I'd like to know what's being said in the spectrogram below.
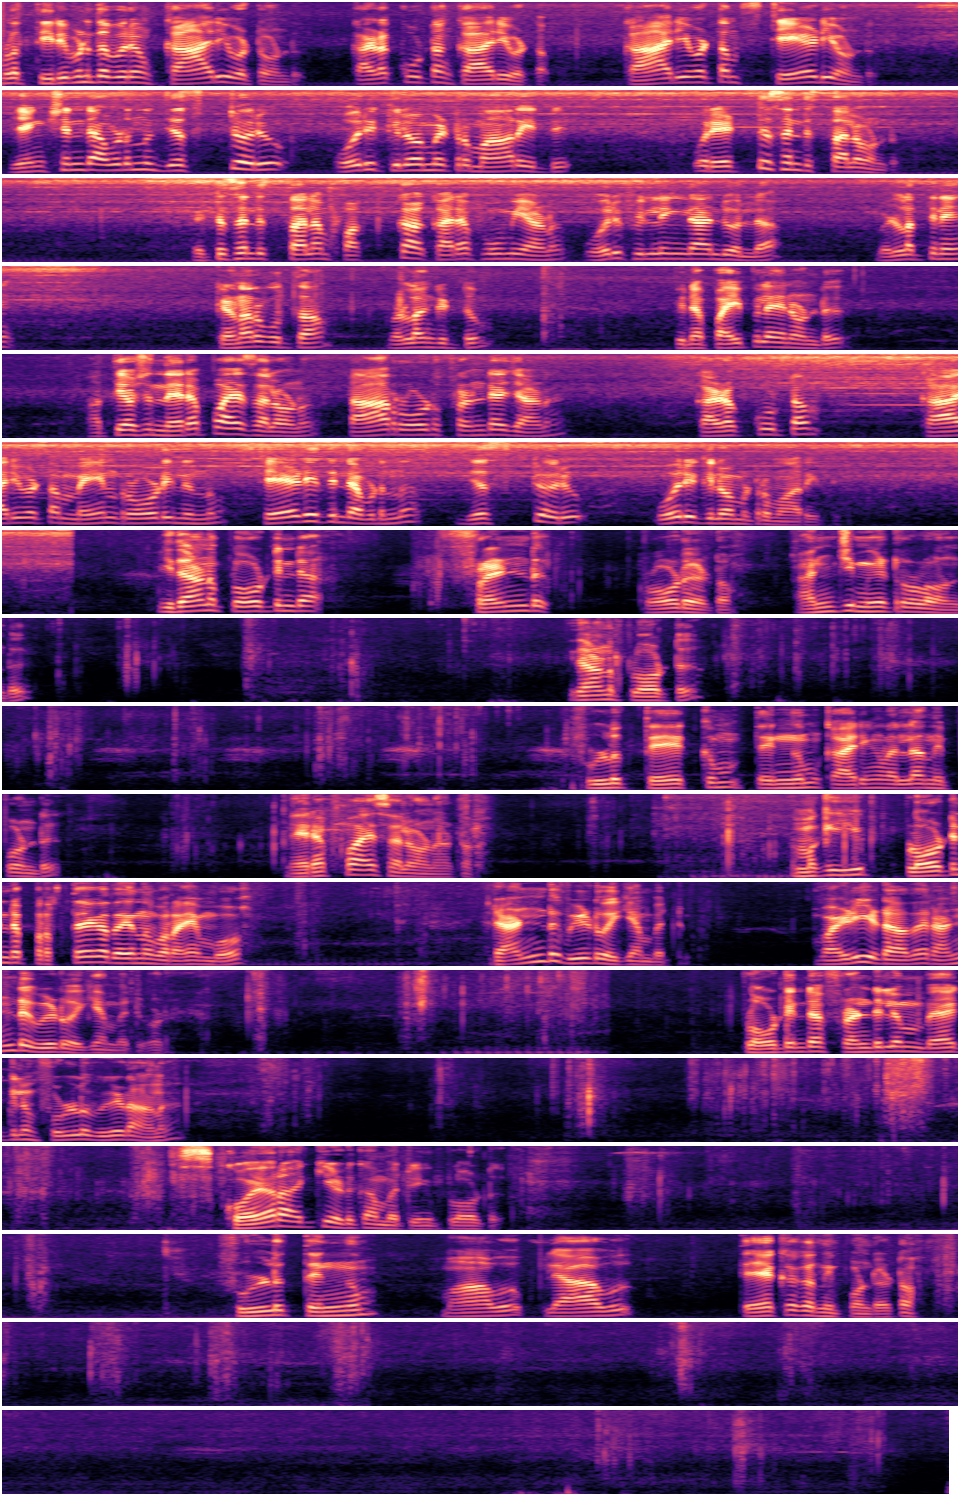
നമ്മൾ തിരുവനന്തപുരം കാര്യവട്ടമുണ്ട്. കഴക്കൂട്ടം കാര്യവട്ടം. കാര്യവട്ടം സ്റ്റേഡിയം ഉണ്ട് ജംഗ്ഷന്റെ അവിടുന്ന് ജസ്റ്റ് ഒരു ഒരു കിലോമീറ്റർ മാറിയിട്ട് ഒരു എട്ട് സെന്റ് സ്ഥലമുണ്ട്. എട്ട് സെന്റ് സ്ഥലം പക്ക കരഭൂമിയാണ്. ഒരു ഫില്ലിംഗ് ലാൻഡും അല്ല. വെള്ളത്തിന് കിണർ കുത്താം വെള്ളം കിട്ടും. പിന്നെ പൈപ്പ് ലൈനുണ്ട് അത്യാവശ്യം നിരപ്പായ സ്ഥലമാണ്. ടാർ റോഡ് ഫ്രണ്ടേജാണ് കഴക്കൂട്ടം കാര്യവട്ടം മെയിൻ റോഡിൽ നിന്നും സ്റ്റേഡിയത്തിന്റെ അവിടുന്ന് ജസ്റ്റ് ഒരു ഒരു കിലോമീറ്റർ മാറിയിട്ട്. ഇതാണ് പ്ലോട്ടിന്റെ ഫ്രണ്ട് റോഡ് കേട്ടോ. അഞ്ച് മീറ്ററോളം ഉണ്ട്. ഇതാണ് പ്ലോട്ട്. ഫുള്ള് തേക്കും തെങ്ങും കാര്യങ്ങളെല്ലാം നിപ്പുണ്ട്. നിരപ്പായ സ്ഥലമാണ് കേട്ടോ. നമുക്ക് ഈ പ്ലോട്ടിന്റെ പ്രത്യേകത എന്ന് പറയുമ്പോൾ രണ്ട് വീട് വയ്ക്കാൻ പറ്റും. വഴിയിടാതെ രണ്ട് വീട് വയ്ക്കാൻ പറ്റും ഇവിടെ. പ്ലോട്ടിന്റെ ഫ്രണ്ടിലും ബാക്കിലും ഫുള്ള് വീടാണ്. സ്ക്വയർ ആക്കി എടുക്കാൻ പറ്റും ഈ പ്ലോട്ട്. ഫുള്ള് തെങ്ങും മാവ് പ്ലാവ് തേക്കൊക്കെ നിൽപ്പുണ്ട് കേട്ടോ.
